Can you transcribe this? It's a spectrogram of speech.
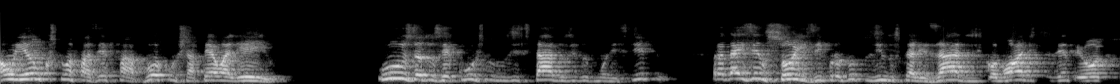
A União costuma fazer favor com chapéu alheio, usa dos recursos dos estados e dos municípios para dar isenções em produtos industrializados e commodities, entre outros,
